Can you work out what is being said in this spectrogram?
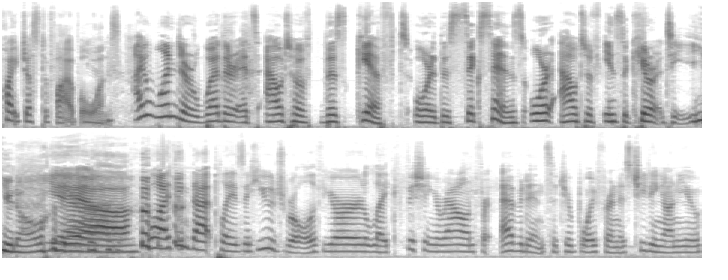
quite justifiable ones. I wonder whether it's out of this gift or the sixth sense or out of insecurity, you know? Yeah. yeah. well, I think that plays a huge role. If you're like fishing around for evidence that your boyfriend is cheating on you,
